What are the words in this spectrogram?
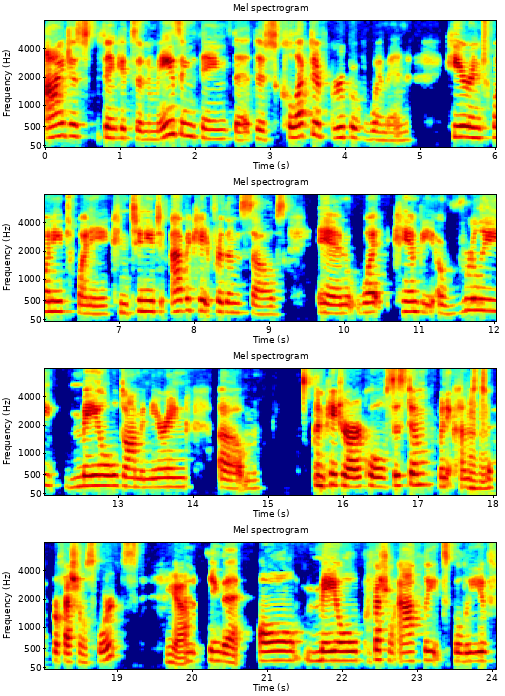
I just think it's an amazing thing that this collective group of women here in 2020 continue to advocate for themselves in what can be a really male domineering um, and patriarchal system when it comes to professional sports. Yeah. I'm not saying that all male professional athletes believe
